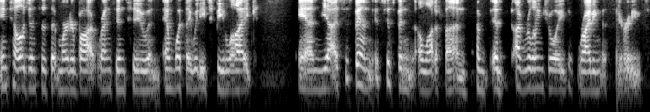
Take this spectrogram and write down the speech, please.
intelligences that Murderbot runs into and, and what they would each be like. And yeah, it's just been it's just been a lot of fun. I've, I've really enjoyed writing this series.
